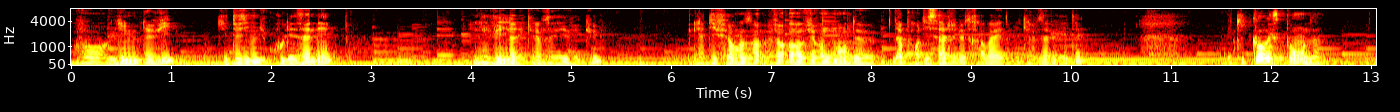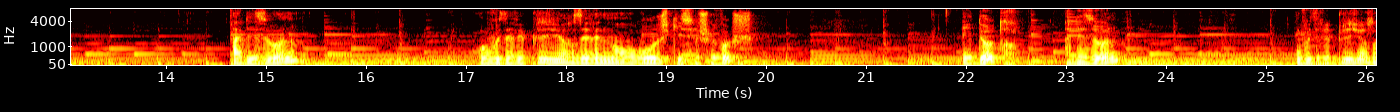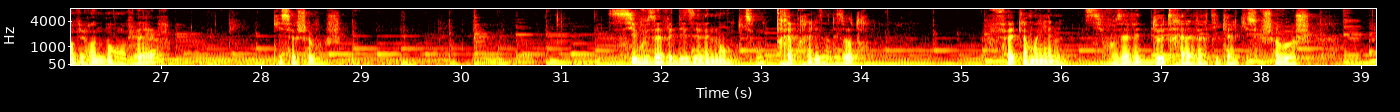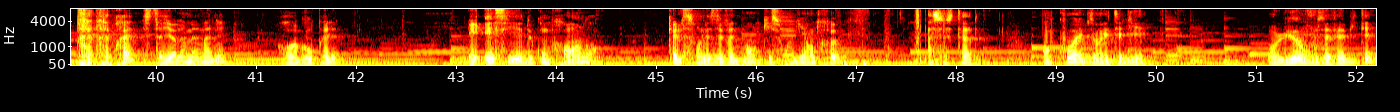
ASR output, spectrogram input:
vos lignes de vie, qui désignent du coup les années, les villes dans lesquelles vous avez vécu, les différents environnements d'apprentissage et de travail dans lesquels vous avez été, et qui correspondent à des zones où vous avez plusieurs événements en rouge qui se chevauchent et d'autres à des zones où vous avez plusieurs environnements en vert qui se chevauchent. Si vous avez des événements qui sont très près les uns des autres, faites la moyenne. Si vous avez deux traits à la verticale qui se chevauchent très très près, c'est-à-dire la même année, regroupez-les. Et essayez de comprendre quels sont les événements qui sont liés entre eux à ce stade? En quoi ils ont été liés? Au lieu où vous avez habité,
